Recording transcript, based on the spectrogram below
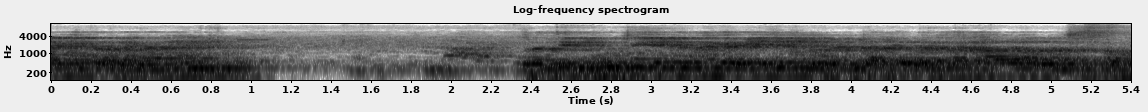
మిగతాలు కానీ ప్రతి బూత్ ఏ విధంగా ఏజెంట్లు పెట్టాలి రకరకాలుగా ఆలోచిస్తాం.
